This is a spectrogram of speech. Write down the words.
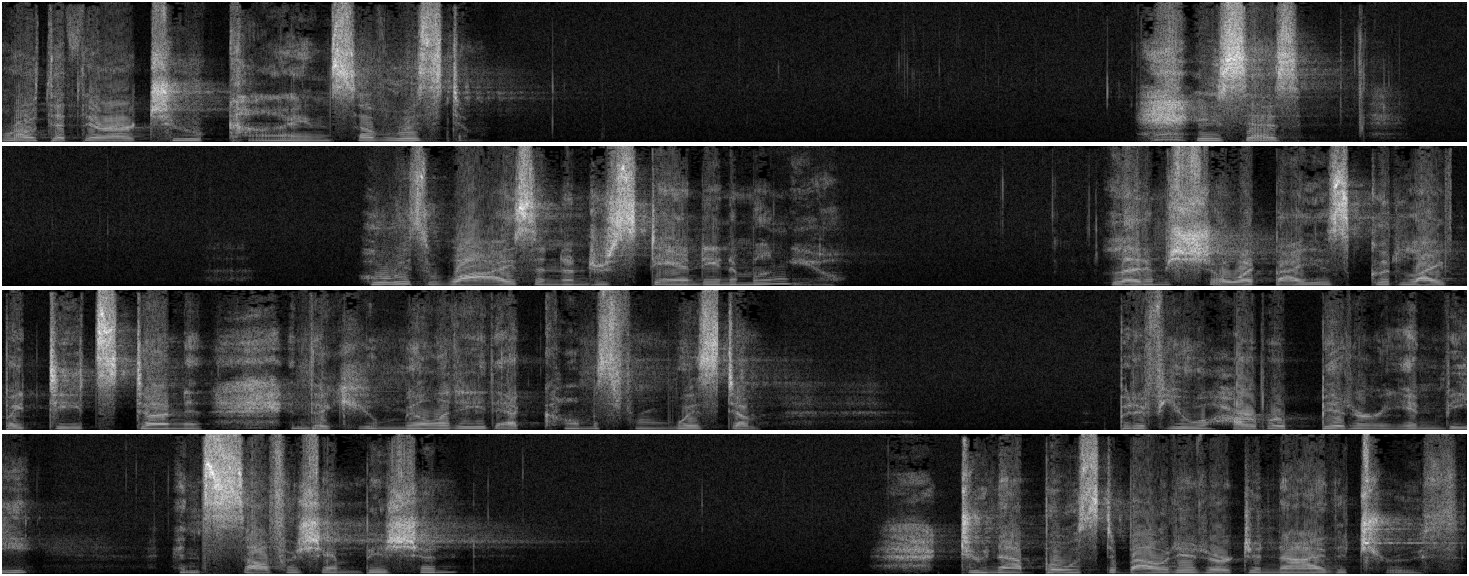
wrote that there are two kinds of wisdom. He says, Who is wise and understanding among you? Let him show it by his good life, by deeds done in, in the humility that comes from wisdom. But if you harbor bitter envy and selfish ambition, do not boast about it or deny the truth.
